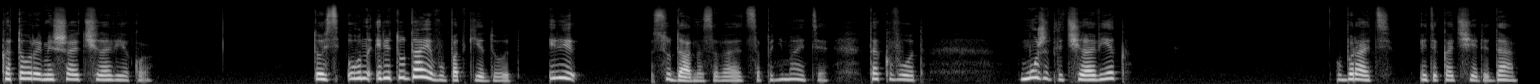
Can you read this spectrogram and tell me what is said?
которые мешают человеку. То есть он или туда его подкидывают, или сюда называется, понимаете? Так вот, может ли человек убрать эти качели? Да.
